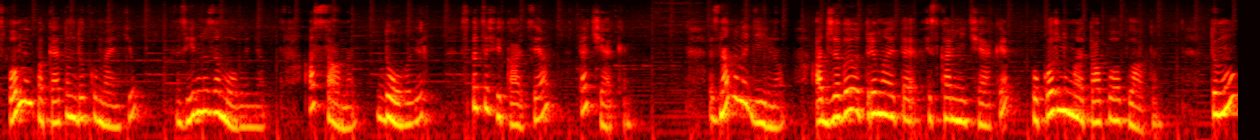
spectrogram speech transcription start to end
з повним пакетом документів згідно замовлення, а саме договір, специфікація та чеки. З нами надійно, адже ви отримаєте фіскальні чеки по кожному етапу оплати. Тому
